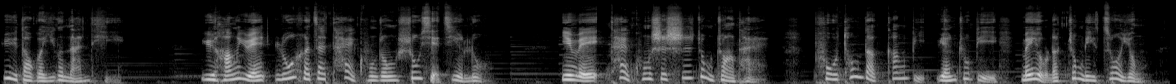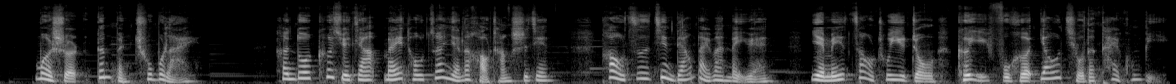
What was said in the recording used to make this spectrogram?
遇到过一个难题：宇航员如何在太空中书写记录？因为太空是失重状态，普通的钢笔、圆珠笔没有了重力作用，墨水根本出不来。很多科学家埋头钻研了好长时间。耗资近两百万美元，也没造出一种可以符合要求的太空笔。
